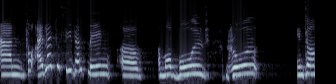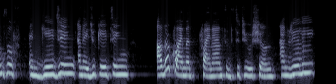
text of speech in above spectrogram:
And so I'd like to see them playing a, a more bold role in terms of engaging and educating other climate finance institutions and really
